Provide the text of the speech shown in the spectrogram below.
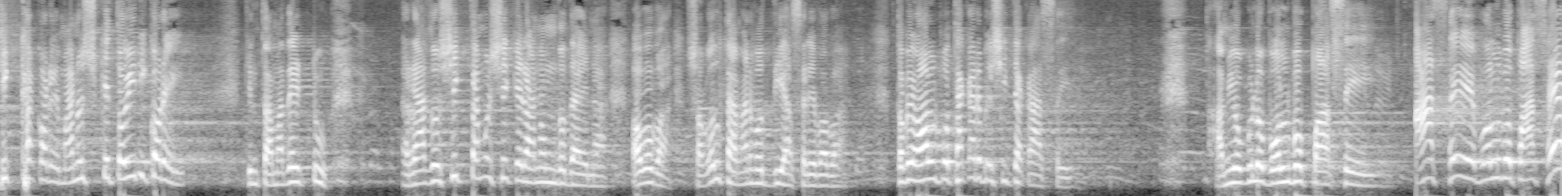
শিক্ষা করে, মানুষকে তৈরি করে। কিন্তু আমাদের একটু রাজসিক তামসিকের আনন্দ দেয় না। ও বাবা, সকল তো আমার মধ্যেই আছে রে বাবা। তবে অল্প থাকার বেশি টাকা আছে। আমি ওগুলো বলব পাশে। আছে, বলব পাশে।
